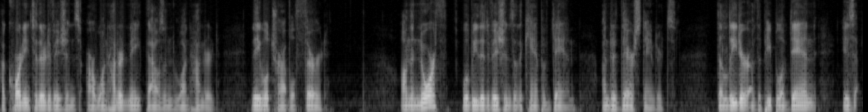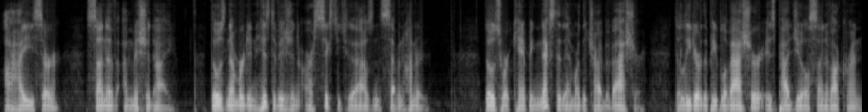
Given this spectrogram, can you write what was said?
according to their divisions, are 108,100. They will travel third. On the north will be the divisions of the camp of Dan, under their standards. The leader of the people of Dan is Ahiezer, son of Ammishaddai. Those numbered in his division are 62,700. Those who are camping next to them are the tribe of Asher. The leader of the people of Asher is Pagiel, son of Ocran.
